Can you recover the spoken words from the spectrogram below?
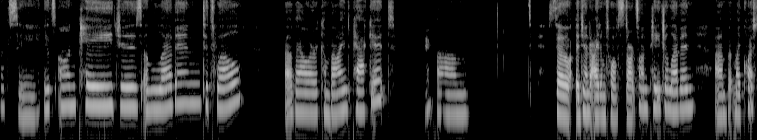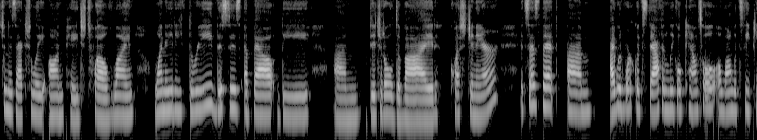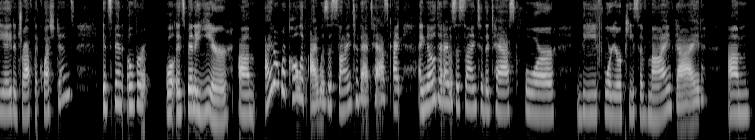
let's see, it's on pages 11 to 12 of our combined packet. Okay. Um, so agenda item 12 starts on page 11, um, but my question is actually on page 12, line 183. This is about the um, digital divide questionnaire. It says that um, I would work with staff and legal counsel along with CPA to draft the questions. It's been over, well, it's been a year. Um, I don't recall if I was assigned to that task. I, I know that I was assigned to the task for the For Your Peace of Mind guide. Um,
